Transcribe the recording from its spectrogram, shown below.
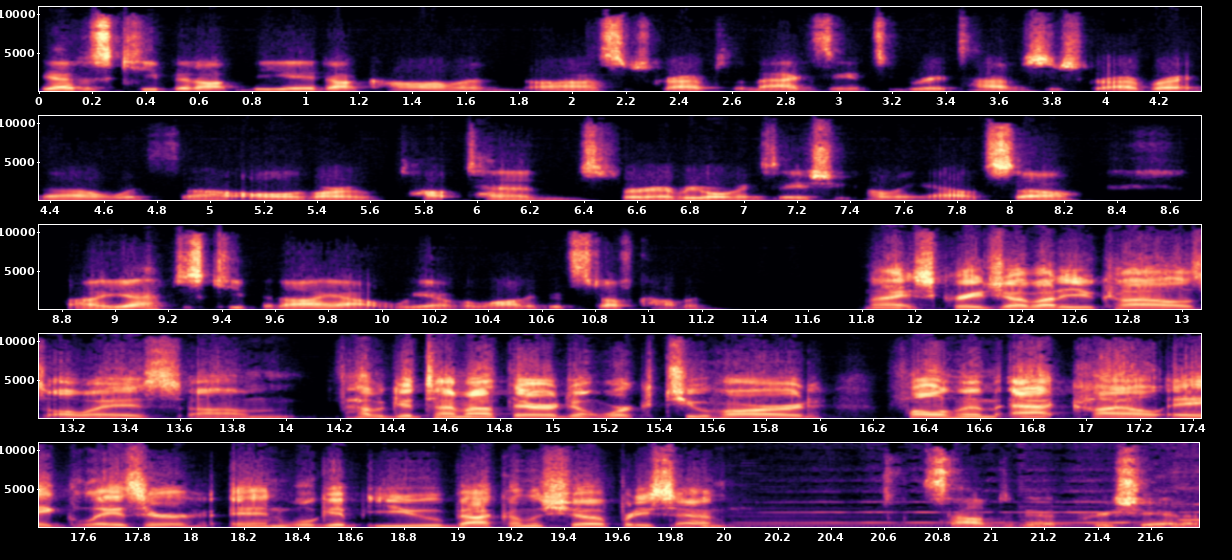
yeah, just keep it up ba.com and uh, subscribe to the magazine. It's a great time to subscribe right now with uh, all of our top tens for every organization coming out. So uh, yeah, just keep an eye out. We have a lot of good stuff coming. Nice. Great job out of you, Kyle, as always. Um, have a good time out there. Don't work too hard. Follow him at Kyle A. Glaser, and we'll get you back on the show pretty soon. Sounds good. Appreciate it.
